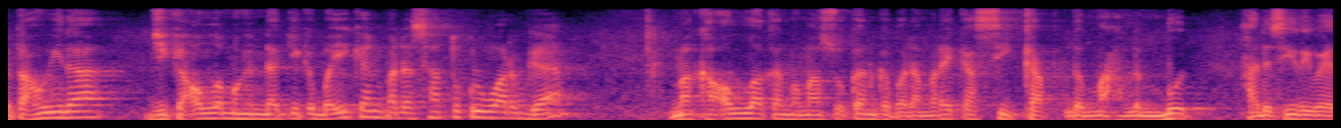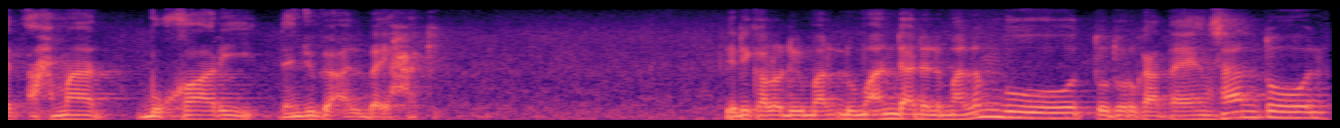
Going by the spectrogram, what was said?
Ketahuilah, jika Allah menghendaki kebaikan pada satu keluarga, maka Allah akan memasukkan kepada mereka sikap lemah lembut. Hadis ini riwayat Ahmad, Bukhari, dan juga Al-Baihaqi. Jadi kalau di rumah anda ada lemah lembut, tutur kata yang santun,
